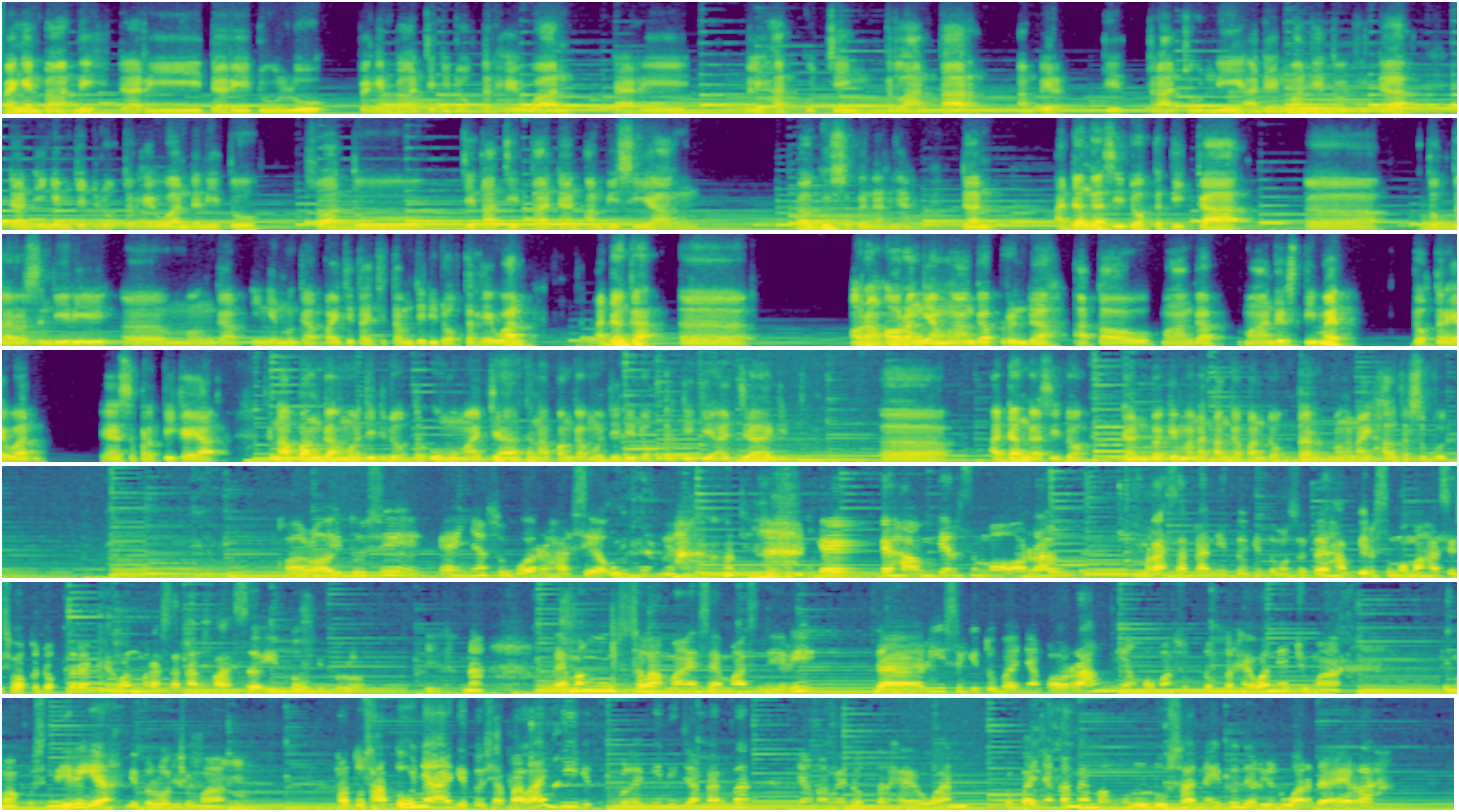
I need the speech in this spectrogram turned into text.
pengen banget nih dari dari dulu pengen banget jadi dokter hewan dari melihat kucing terlantar hampir diteracuni ada yang mati atau tidak dan ingin menjadi dokter hewan dan itu suatu cita-cita dan ambisi yang bagus sebenarnya. Dan ada nggak sih dok ketika uh, dokter sendiri uh, menggap, ingin menggapai cita-cita menjadi dokter hewan, ada nggak uh, orang-orang yang menganggap rendah atau menganggap mengunderestimate dokter hewan ya seperti kayak kenapa nggak mau jadi dokter umum aja, kenapa nggak mau jadi dokter gigi aja gitu. Uh, ada nggak sih dok dan bagaimana tanggapan dokter mengenai hal tersebut? Kalau itu sih kayaknya sebuah rahasia umum ya. kayak hampir semua orang merasakan itu gitu. Maksudnya hampir semua mahasiswa kedokteran hewan merasakan fase itu gitu loh. Iya. Nah, emang selama SMA sendiri dari segitu banyak orang yang mau masuk dokter hewan ya cuma cuma aku sendiri ya gitu loh, iya. cuma satu-satunya gitu. Siapa lagi gitu? Apalagi di Jakarta yang namanya dokter hewan kebanyakan memang lulusannya itu dari luar daerah.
